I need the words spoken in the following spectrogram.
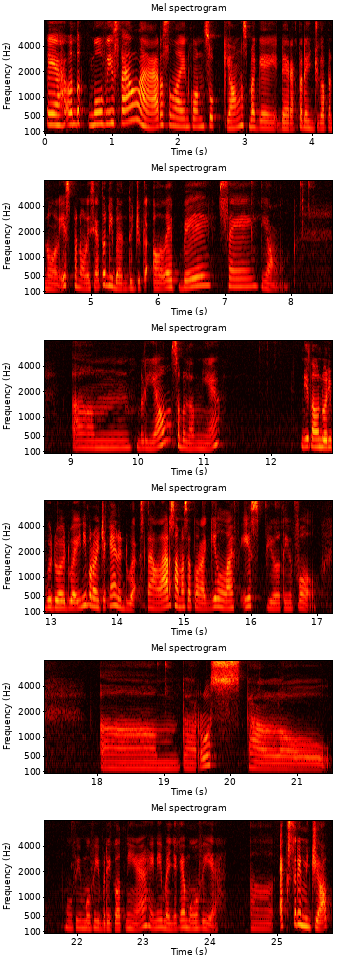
Ya, untuk movie Stellar selain Kwon Suk Young sebagai director dan juga penulis, penulisnya tuh dibantu juga oleh B Se Young um, beliau sebelumnya di tahun 2022 ini proyeknya ada dua Stellar sama satu lagi Life is Beautiful. Um, terus kalau movie-movie berikutnya ini banyaknya movie ya. Uh, Extreme Job.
